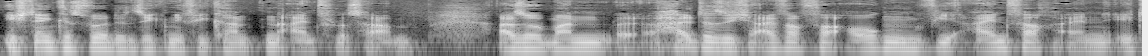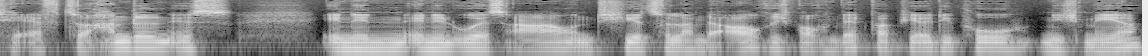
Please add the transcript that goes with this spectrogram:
Ich denke, es würde einen signifikanten Einfluss haben. Also man äh, halte sich einfach vor Augen, wie einfach ein ETF zu handeln ist in den, in den USA und hierzulande auch. Ich brauche ein Wertpapierdepot, nicht mehr.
